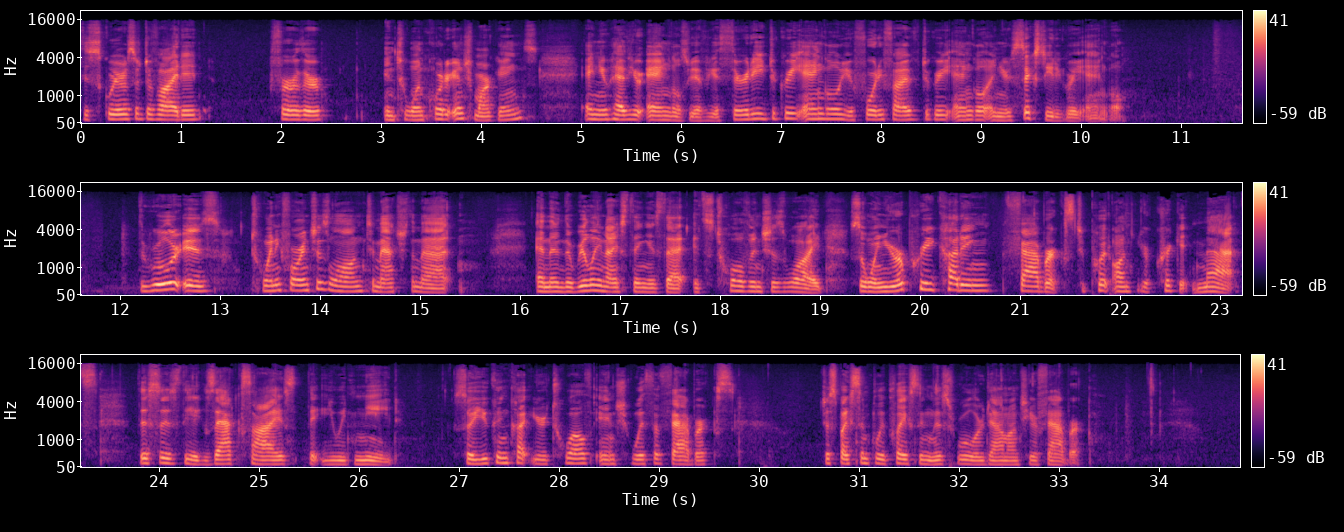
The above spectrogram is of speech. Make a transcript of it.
the squares are divided further into one quarter inch markings and you have your angles. You have your 30 degree angle, your 45 degree angle, and your 60 degree angle. The ruler is 24 inches long to match the mat. And then the really nice thing is that it's 12 inches wide. So when you're pre-cutting fabrics to put on your Cricut mats, this is the exact size that you would need. So you can cut your 12 inch width of fabrics just by simply placing this ruler down onto your fabric.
